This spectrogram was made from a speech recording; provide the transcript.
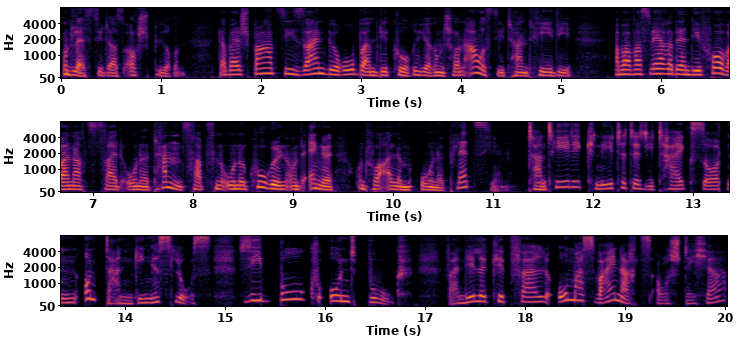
und lässt sie das auch spüren. Dabei spart sie sein Büro beim Dekorieren schon aus, die Tant Hedi. Aber was wäre denn die Vorweihnachtszeit ohne Tannenzapfen, ohne Kugeln und Engel und vor allem ohne Plätzchen? Tante Hedi knetete die Teigsorten und dann ging es los. Sie bug und bug. Vanillekipferl, Omas Weihnachtsausstecher,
